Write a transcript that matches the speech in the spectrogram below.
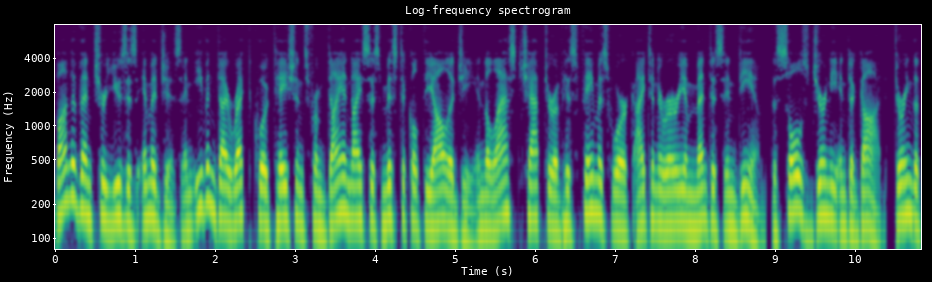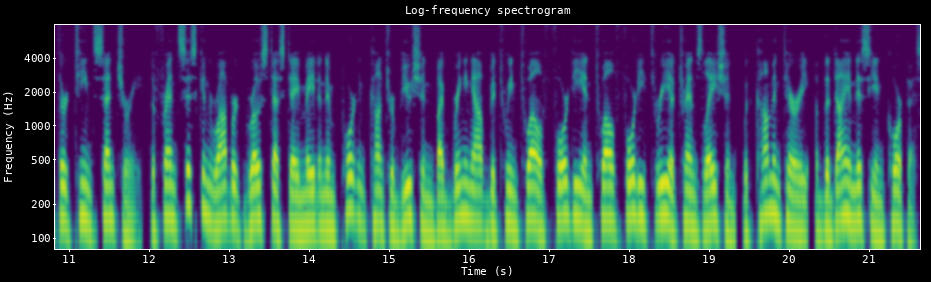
Bonaventure uses images and even direct quotations from Dionysus' mystical theology in the last chapter of his famous work Itinerarium Mentis in Deum The Soul's Journey into God. During the 13th century, the Franciscan Robert Grosseteste made an important contribution by bringing out between 1240 and 1243 a translation, with commentary, of the Dionysian corpus.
